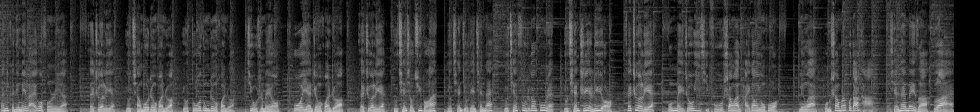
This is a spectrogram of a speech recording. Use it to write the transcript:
但你肯定没来过疯人院。在这里有强迫症患者，有多动症患者，就是没有拖延症患者。在这里有前小区保安，有前酒店前台，有前富士康工人，有前职业驴友。在这里，我们每周一起服务上万抬杠用户。另外，我们上班不打卡，前台妹子和蔼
